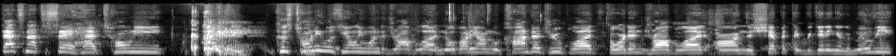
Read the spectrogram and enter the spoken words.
that's not to say had Tony, I think because Tony was the only one to draw blood. Nobody on Wakanda drew blood. Thor didn't draw blood on the ship at the beginning of the movie.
